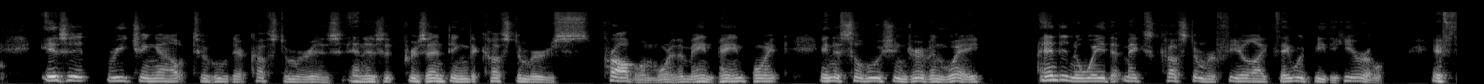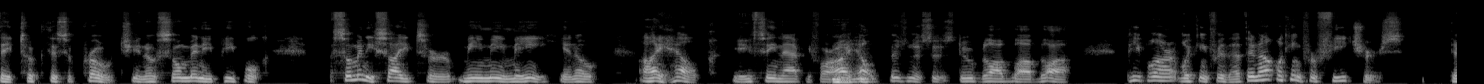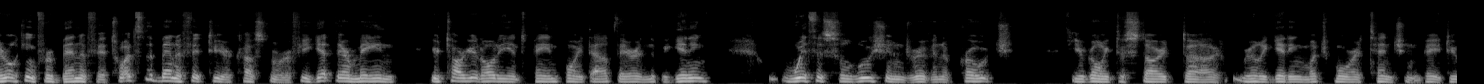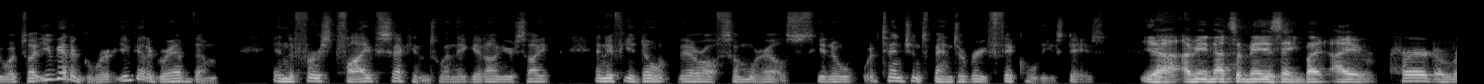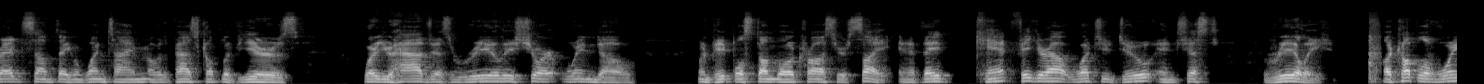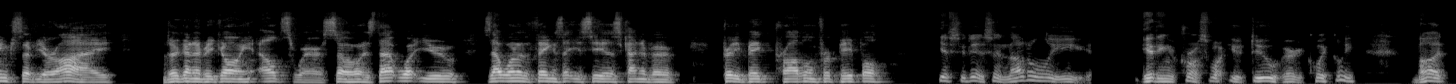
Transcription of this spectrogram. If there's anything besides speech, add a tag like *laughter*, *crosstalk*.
Is it reaching out to who their customer is? And is it presenting the customer's problem or the main pain point in a solution driven way and in a way that makes customer feel like they would be the hero if they took this approach? You know, so many people, so many sites are me, me, me, you know, I help. You've seen that before. Mm-hmm. I help businesses do blah, blah, blah people aren't looking for that. They're not looking for features. They're looking for benefits. What's the benefit to your customer? If you get their main, your target audience pain point out there in the beginning with a solution driven approach, you're going to start uh, really getting much more attention paid to your website. You've got to gra- you've got to grab them in the first five seconds when they get on your site, and if you don't, they're off somewhere else. You know, attention spans are very fickle these days. Yeah, I mean, that's amazing. But I heard or read something one time over the past couple of years where you have this really short window when people stumble across your site. And if they can't figure out what you do and just really a couple of winks of your eye, they're going to be going elsewhere. So is that what you is that one of the things that you see as kind of a pretty big problem for people? Yes, it is. And not only getting across what you do very quickly. But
